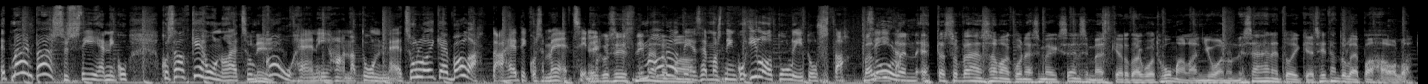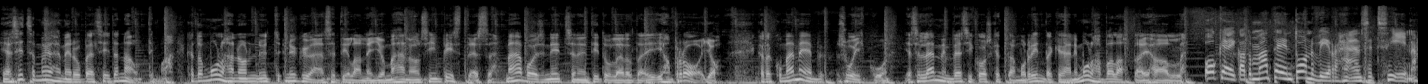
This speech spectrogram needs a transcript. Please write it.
Et mä en päässyt siihen, niinku, kun sä oot kehunut, että sun Niin. niin. kauhean ihana tunne. Että sulla oikein valahtaa heti, kun sä meet sinne. Ei kun siis niin mä nimenomaan- odotin semmoista niinku ilotulitusta Mä siitä. luulen, että tässä on vähän sama kuin esimerkiksi ensimmäistä kertaa, kun oot humalan juonut, niin sähän et oikein, siitähän tulee paha olo. Ja sit sä myöhemmin rupeat siitä nauttimaan. Kato, mullahan on nyt nykyään se tilanne jo, mähän on siinä pisteessä. Mähän voisin itseni tituleerata ihan pro jo. Kato, kun mä menen suihkuun ja se lämmin vesi koskettaa mun rintakehää, niin mullahan valahtaa ihan alle. Okei, kato, mä tein ton virheen sit siinä.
